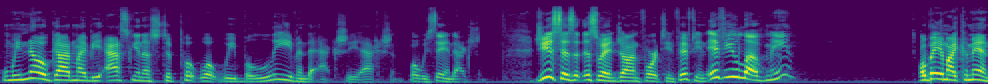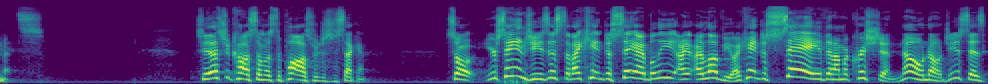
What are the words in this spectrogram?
when we know God might be asking us to put what we believe into actually action, what we say into action. Jesus says it this way in John 14, 15. If you love me, obey my commandments. See, that should cause some of us to pause for just a second. So you're saying, Jesus, that I can't just say I believe, I, I, love you. I can't just say that I'm a Christian. No, no. Jesus says,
